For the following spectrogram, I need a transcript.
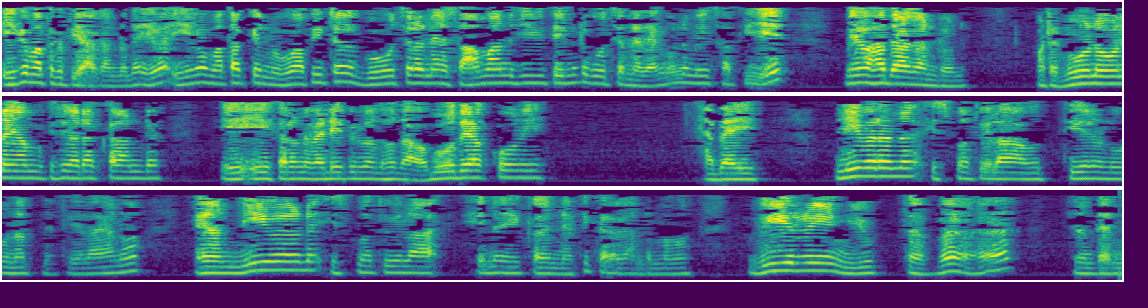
ඒක මතක තියාගන්න ඕනේ. ඒවා ඒවා මතක් වෙන්න ඕව අපිට ගෝචර නැහැ සාමාන්‍ය ජීවිතේ ඉන්නට ගෝචර නැහැ. දැන් ඔන්න මේ සතියේ මේවා හදා ගන්න ඕනේ. මට නුවණ ඕන යම් කිසි වැඩක් කරන්න ඒ ඒ කරන වැඩේ පිළිබඳ හොඳ අවබෝධයක් ඕනේ. හැබැයි නීවරණ ඉස්මතු වෙලා આવොත් තියෙන නුවණක් නැති වෙලා යනවා. එහෙනම් නීවරණ ඉස්මතු වෙලා එන එක නැති කරගන්න මම වීරයෙන් යුක්තව දැන්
